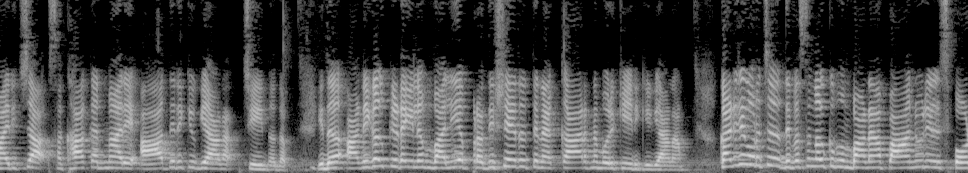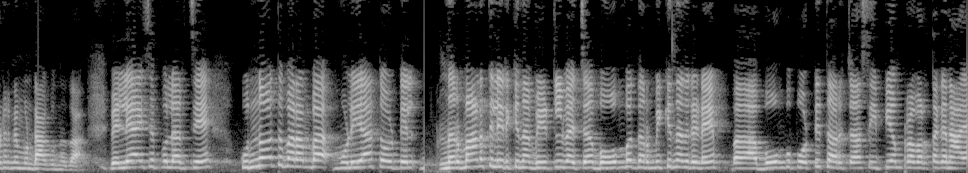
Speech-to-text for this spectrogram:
മരിച്ച സഖാക്കന്മാരെ ആദരിക്കുകയാണ് ചെയ്യുന്നത്. ഇത് അണികൾക്കിടയിലും വലിയ പ്രതിഷേധത്തിന് കാരണമൊരുക്കിയിരിക്കുകയാണ്. കഴിഞ്ഞ കുറച്ച് ദിവസങ്ങൾക്ക് മുമ്പാണ് പാനൂരിൽ സ്ഫോടനം ഉണ്ടാകുന്നത് വെള്ളിയാഴ്ച പുലർച്ചെ കുന്നോത്തുപറമ്പ് മുളിയാത്തോട്ടിൽ നിർമ്മാണത്തിലിരിക്കുന്ന വീട്ടിൽ വെച്ച് ബോംബ് നിർമ്മിക്കുന്നതിനിടെ ബോംബ് പൊട്ടിത്തെറിച്ച സി പി എം പ്രവർത്തകനായ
